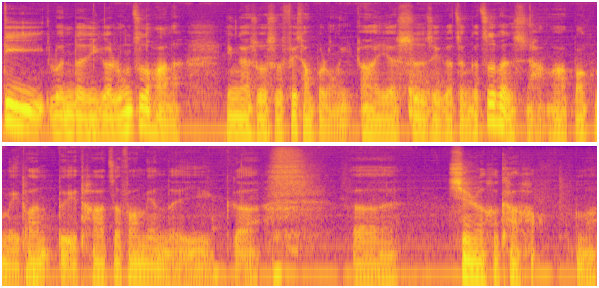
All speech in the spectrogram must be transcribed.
第一轮的一个融资的话呢，应该说是非常不容易啊，也是这个整个资本市场啊，包括美团对它这方面的一个呃信任和看好，那么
